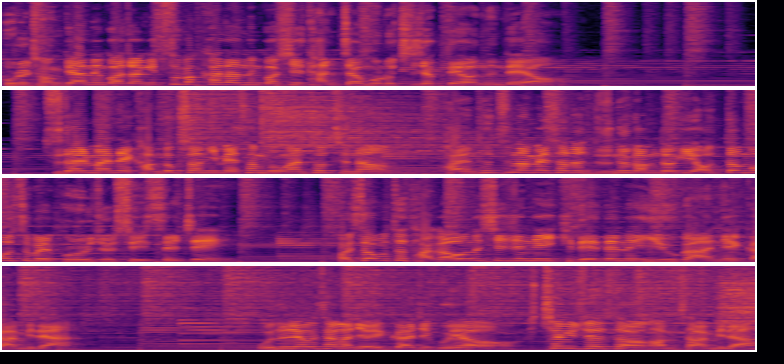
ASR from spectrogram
볼을 전개하는 과정이 투박하다는 것이 단점으로 지적되었는데요. 두 달 만에 감독 선임에 성공한 토트넘, 과연 토트넘에서는 누누 감독이 어떤 모습을 보여줄 수 있을지 벌써부터 다가오는 시즌이 기대되는 이유가 아닐까 합니다. 오늘 영상은 여기까지고요. 시청해주셔서 감사합니다.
